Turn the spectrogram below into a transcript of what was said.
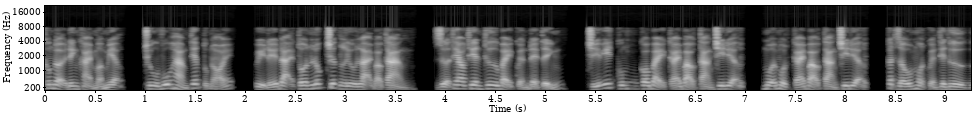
Không đợi đinh khải mở miệng, chu vũ hàm tiếp tục nói, quỷ đế đại tôn lúc trước lưu lại bảo tàng dựa theo thiên thư bảy quyển để tính, chí ít cũng có bảy cái bảo tàng chi địa, mỗi một cái bảo tàng chi địa cất giấu một quyển thiên thư,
